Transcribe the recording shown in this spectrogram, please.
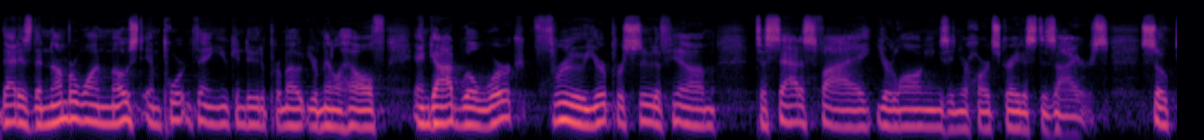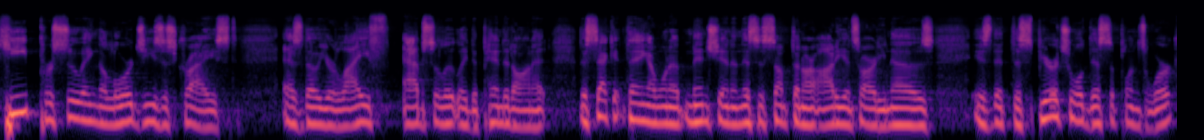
That is the number one most important thing you can do to promote your mental health. And God will work through your pursuit of Him to satisfy your longings and your heart's greatest desires. So keep pursuing the Lord Jesus Christ as though your life absolutely depended on it. The second thing I want to mention, and this is something our audience already knows, is that the spiritual disciplines work.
